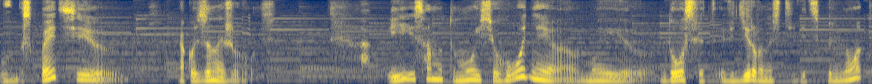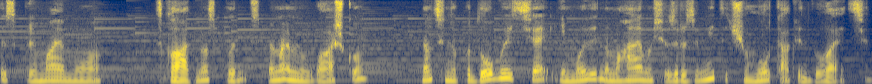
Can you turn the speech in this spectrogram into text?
в безпеці якось занижувалися. І саме тому і сьогодні ми досвід відірваності від спільноти сприймаємо складно, сприймаємо важко. Нам це не подобається, і ми намагаємося зрозуміти, чому так відбувається.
